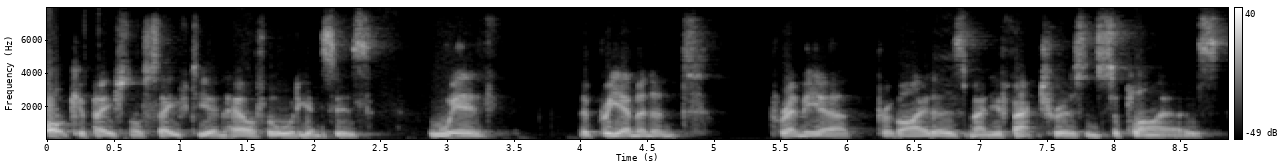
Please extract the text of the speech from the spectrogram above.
occupational safety and health audiences with the preeminent premier providers, manufacturers, and suppliers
